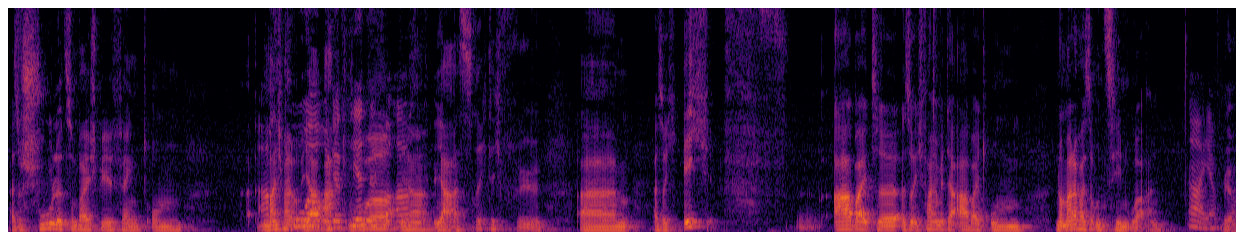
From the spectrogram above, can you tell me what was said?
Also Schule zum Beispiel fängt um Acht manchmal Uhr ja oder 8 Viertel Uhr. Ja, ja, ist richtig früh. Ähm, also ich, ich arbeite, also ich fange mit der Arbeit um normalerweise um 10 Uhr an. Ah ja, Ja.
